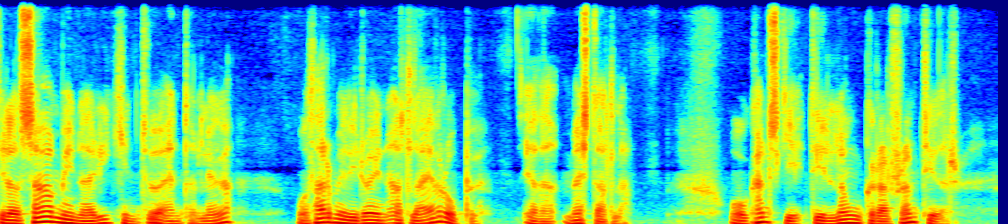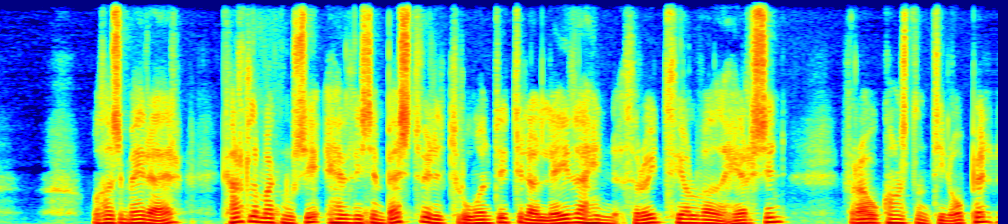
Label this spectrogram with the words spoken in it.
til að samina ríkinn tvö endanlega og þar með í raun alla Evrópu eða mest alla. Og kannski til langrar framtíðar. Og það sem meira er, Karla Magnúsi hefði sem best verið trúandi til að leiða hinn þrautþjálfaða hersinn frá Konstantín Opel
